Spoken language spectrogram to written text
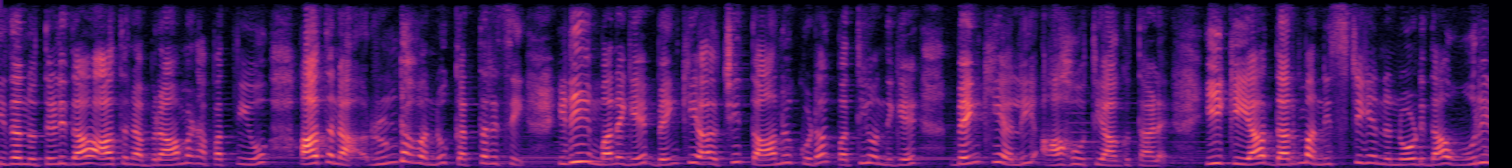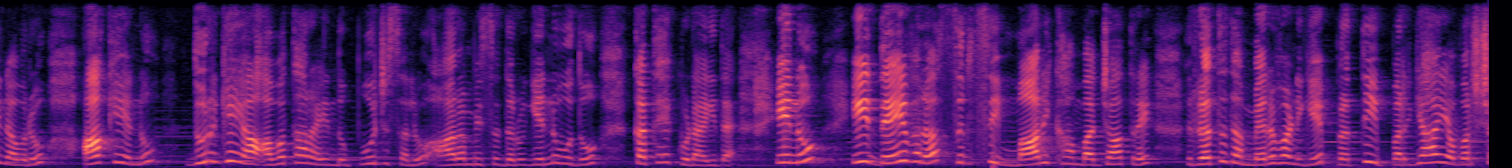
ಇದನ್ನು ತಿಳಿದ ಆತನ ಬ್ರಾಹ್ಮಣ ಪತ್ನಿಯು ಆತನ ರುಂಡವನ್ನು ಕತ್ತರಿಸಿ, ಇಡೀ ಮನೆಗೆ ಬೆಂಕಿ ಹಚ್ಚಿ ತಾನು ಕೂಡ ಪತಿಯೊಂದಿಗೆ ಬೆಂಕಿಯಲ್ಲಿ ಆಹುತಿಯಾಗುತ್ತಾಳೆ. ಈಕೆಯ ಧರ್ಮ ನಿಷ್ಠೆಯನ್ನು ನೋಡಿದ ಊರಿನವರು ಆಕೆಯನ್ನು ದುರ್ಗೆಯ ಅವತಾರ ಎಂದು ಪೂಜಿಸಲು ಆರಂಭಿಸಿದರು ಎನ್ನುವುದು ಕಥೆ ಕೂಡ ಇದೆ. ಇನ್ನು ಈ ದೇವರ ಸಿರ್ಸಿ ಮಾರಿಕಾಂಬ ಜಾತ್ರೆ ರಥದ ಮೆರವಣಿಗೆ ಪ್ರತಿ ಪರ್ಯಾಯ ವರ್ಷ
